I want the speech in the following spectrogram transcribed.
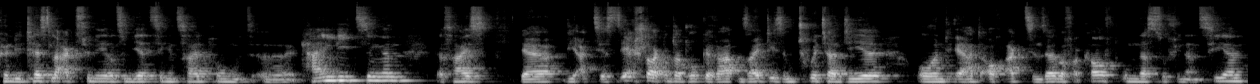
Können die Tesla-Aktionäre zum jetzigen Zeitpunkt äh, kein Lied singen. Das heißt, Der, die Aktie ist sehr stark unter Druck geraten seit diesem Twitter-Deal und er hat auch Aktien selber verkauft, um das zu finanzieren.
